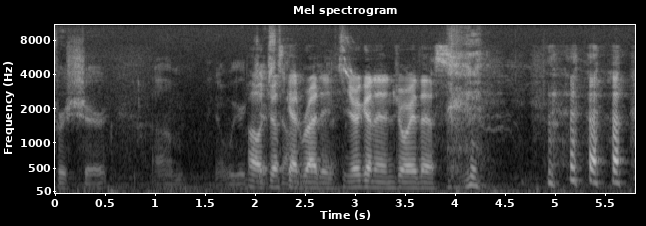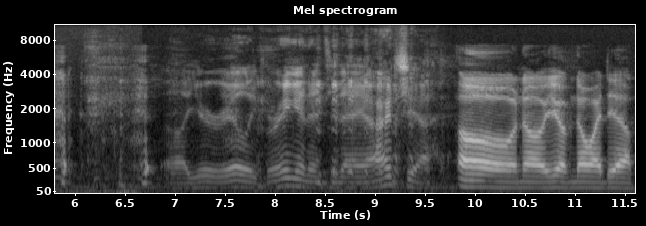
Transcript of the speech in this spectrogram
for sure. Um, you know, we were oh, just, just get ready. You're gonna enjoy this. oh, you're really bringing it today, aren't you? Oh no, you have no idea.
